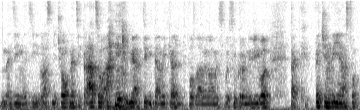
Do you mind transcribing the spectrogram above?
medzi, medzi vlastne čo, medzi prácou a inými aktivitami, každý to poznáme, máme svoj súkromný život, tak väčšinou ide na to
